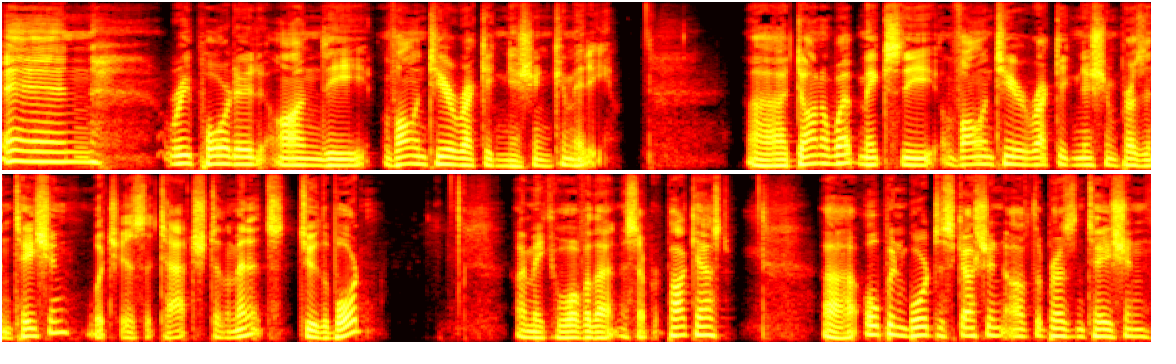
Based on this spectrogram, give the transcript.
and reported on the Volunteer Recognition Committee. Uh, Donna Webb makes the volunteer recognition presentation, which is attached to the minutes to the board. I may go over that in a separate podcast. Uh, open board discussion of the presentation.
